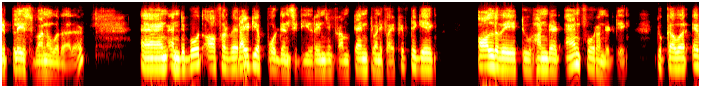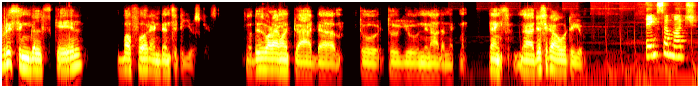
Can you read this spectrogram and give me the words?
replace one over the other. And, and they both offer variety of port densities ranging from 10, 25, 50 gig all the way to 100 and 400 gig to cover every single scale, buffer, and density use case. So this is what I wanted to add um, to, to you, Ninad and Nekman. Thanks. Uh, Jessica, over to you. Thanks so much.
